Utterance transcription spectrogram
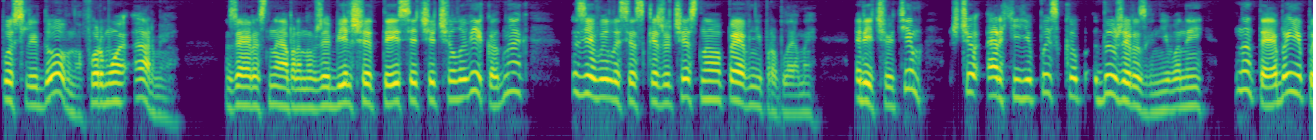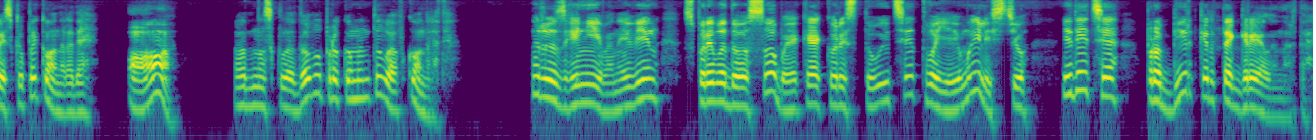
послідовно формує армію. Зараз набрано вже більше тисячі чоловік, однак з'явилися, скажу чесно, певні проблеми. Річ у тім, що архієпископ дуже розгніваний на тебе, єпископе Конраде. О. односкладово прокоментував Конрад. Розгніваний він з приводу особи, яка користується твоєю милістю. Йдеться про Біркерта Греленорта.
